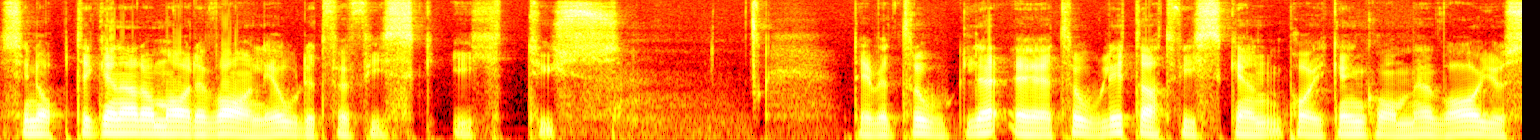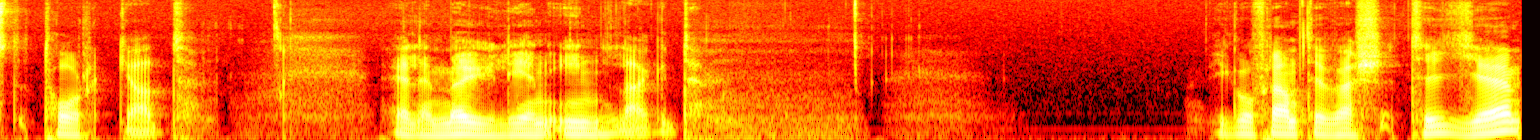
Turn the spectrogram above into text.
Synoptikerna de har det vanliga ordet för fisk ichtys. Det är väl eh, troligt att fisken pojken kom med var just torkad. Eller möjligen inlagd. Vi går fram till vers 10.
